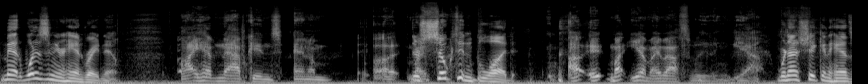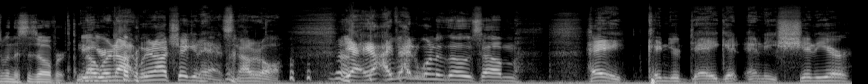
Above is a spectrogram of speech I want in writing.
Matt, what is in your hand right now? I have napkins and I'm. Uh, They're soaked in blood. my, uh, it, my, yeah, my mouth's bleeding. Yeah. We're not shaking hands when this is over. No, You're we're not. covered- We're not shaking hands. Not at all. yeah, yeah, I've had one of those. Um, hey, can your day get any shittier?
